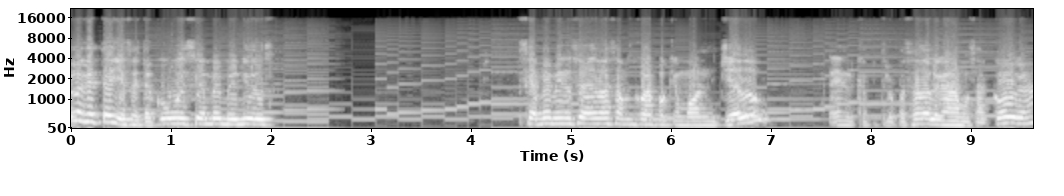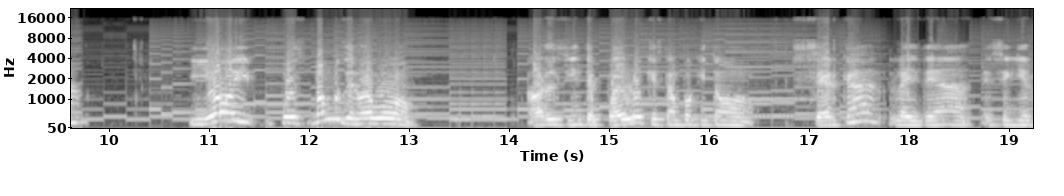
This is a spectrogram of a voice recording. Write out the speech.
Hola gente, yo soy Takumo y sean bienvenidos. Sean bienvenidos una vez más, vamos a jugar Pokémon Yellow. En el capítulo pasado le ganamos a Koga. Y hoy, pues vamos de nuevo ahora al siguiente pueblo que está un poquito cerca. La idea es seguir...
